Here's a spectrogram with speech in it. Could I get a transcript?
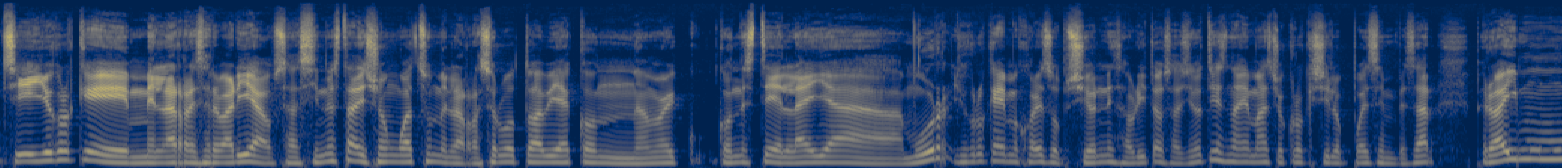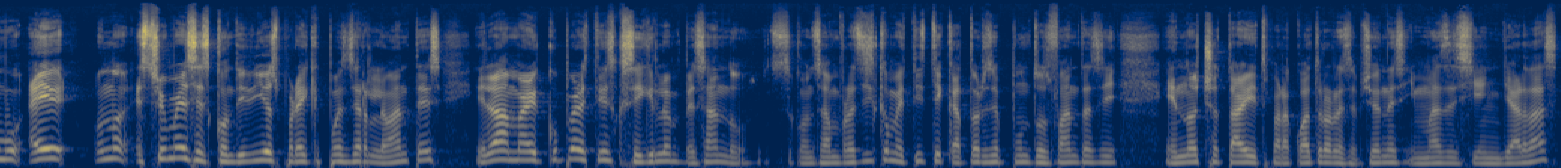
Sí, yo creo que me la reservaría. O sea, si no está Deshaun Watson, me la reservo todavía con, con este Elijah Moore. Yo creo que hay mejores opciones ahorita. O sea, si no tienes nadie más, yo creo que sí lo puedes empezar. Pero hay, hay unos streamers escondidillos por ahí que pueden ser relevantes. El lado de Amari Cooper tienes que seguirlo empezando. Con San Francisco metiste 14 puntos fantasy en 8 targets para 4 recepciones y más de 100 yardas.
